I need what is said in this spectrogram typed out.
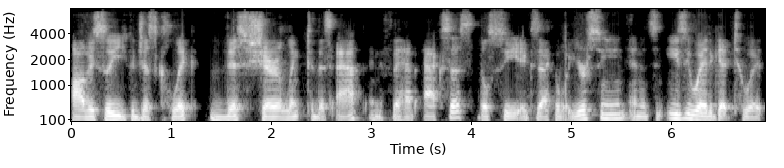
Obviously, you could just click this share link to this app, and if they have access, they'll see exactly what you're seeing, and it's an easy way to get to it,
